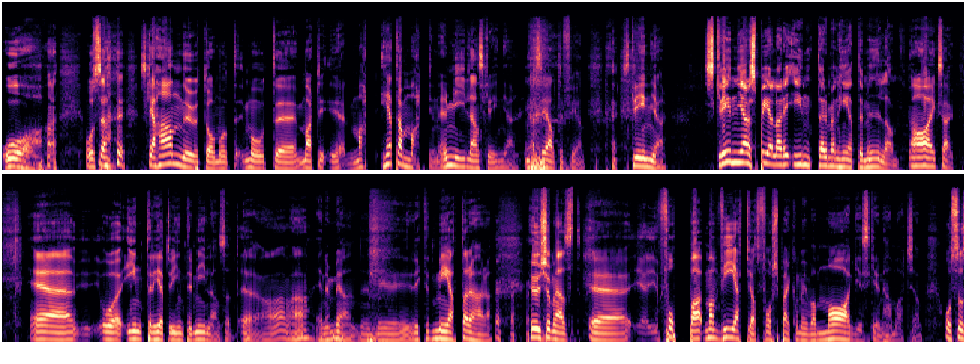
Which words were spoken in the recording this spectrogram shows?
Åh! Och sen ska han ut då mot, mot eh, Martin, eh, Mart, heter han Martin? Är det Milan Skriniar? Jag säger alltid fel. Skriniar. Skriniar spelar i Inter men heter Milan. Ja, exakt. Eh, och Inter heter ju Inter Milan, så att, eh, ja, va? är ni med? Det blir riktigt meta det här. Hur som helst, eh, Foppa, man vet ju att Forsberg kommer att vara magisk i den här matchen. Och så,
